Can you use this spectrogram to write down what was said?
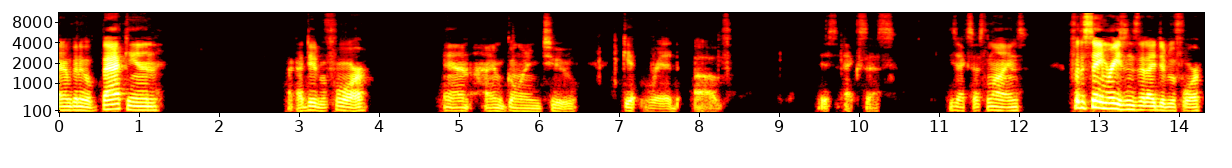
And I'm gonna go back in like I did before, and I'm going to get rid of this excess, these excess lines, for the same reasons that I did before.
